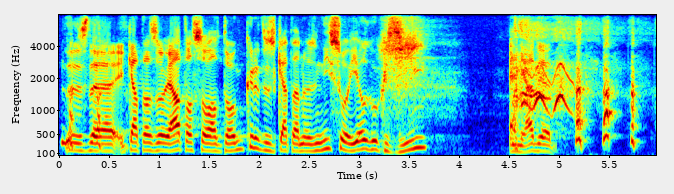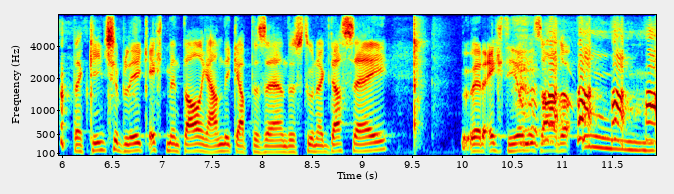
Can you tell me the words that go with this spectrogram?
Dus de, ik had dat zo, ja, het was zo wat donker, dus ik had dat dus niet zo heel goed gezien. En ja, die, dat kindje bleek echt mentaal gehandicapt te zijn. Dus toen ik dat zei, werd echt heel de zaal zo, oeh.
